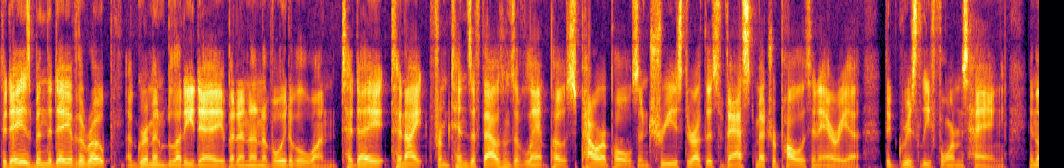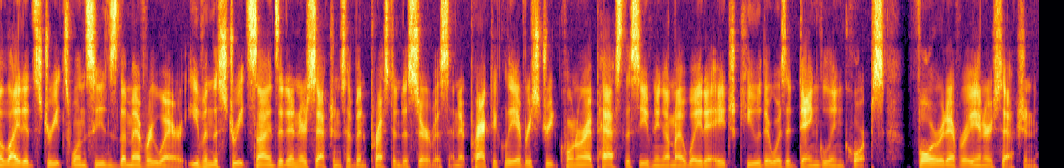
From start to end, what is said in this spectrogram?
Today has been the day of the rope, a grim and bloody day, but an unavoidable one. Today, tonight, from tens of thousands of lampposts, power poles, and trees throughout this vast metropolitan area, the grisly forms hang. In the lighted streets, one sees them everywhere. Even the street signs at intersections have been pressed into service, and at practically every street corner I passed this evening on my way to HQ, there was a dangling corpse at every intersection.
